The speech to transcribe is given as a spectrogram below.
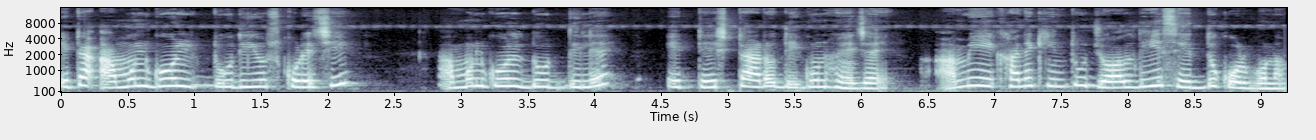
এটা আমুল গোল্ড দুধ ইউজ করেছি। আমুল গোল্ড দুধ দিলে এর টেস্টটা আরও দ্বিগুণ হয়ে যায়। আমি এখানে কিন্তু জল দিয়ে সেদ্ধ করব না।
